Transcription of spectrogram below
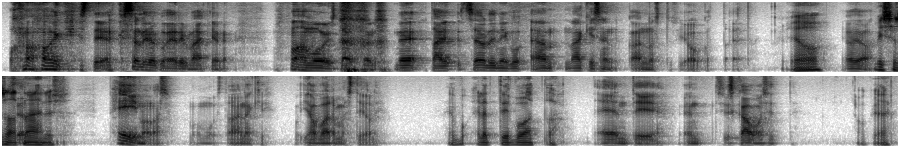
Oikeasti, ehkä se oli joku eri Mäkinen. Mä muistan, että ne, tai se oli niinku M. Mäkisen kannustusjoukot tai jotain. Joo. Joo, joo. Missä sä oot se, nähnyt? Heinolas, mä muistan ainakin. Ihan varmasti oli. Elettiin vuotta. En tiedä, en, siis kauan sitten. Okei. Okay.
